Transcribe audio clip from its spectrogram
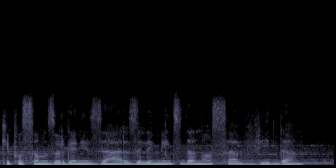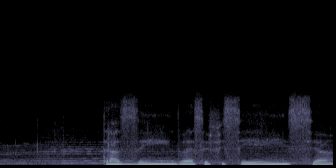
Que possamos organizar os elementos da nossa vida, trazendo essa eficiência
